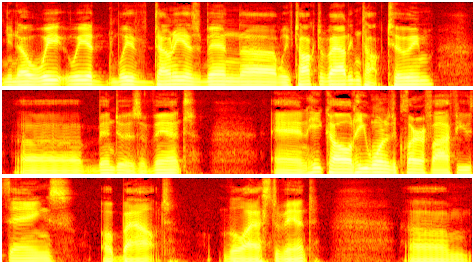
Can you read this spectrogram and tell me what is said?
you know we we had we've Tony has been uh, we've talked about him, talked to him, uh, been to his event, and he called. He wanted to clarify a few things about the last event. Um,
